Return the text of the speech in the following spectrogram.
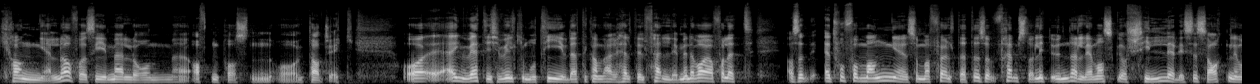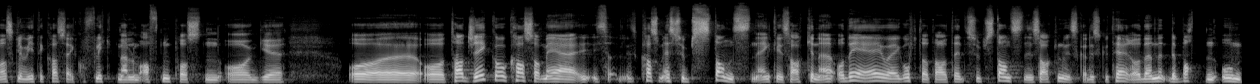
krangel da, for å si, mellom eh, Aftenposten og Tajik. Og Jeg vet ikke hvilke motiv, dette kan være helt tilfeldig, men det var i fall et altså jeg tror For mange som har følt dette, så fremstår det litt underlig. Det er vanskelig å skille disse sakene. Det er vanskelig å vite hva som er konflikt mellom Aftenposten og eh, og, og Tajik, og hva som, er, hva som, er, substansen egentlig i sakene. Og Det er jo jeg opptatt av at det er substansen i sakene vi skal diskutere. og Denne debatten om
